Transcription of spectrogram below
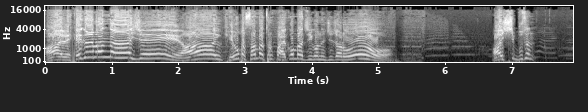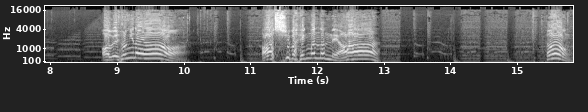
아, 왜 핵을 만나, 이제! 아, 이거 개오바 삼바 트럭바 알건바지, 이거는 진짜로! 아이씨, 무슨. 아, 왜 형이 나와! 아, 씨발, 핵 만났네, 아! 형!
